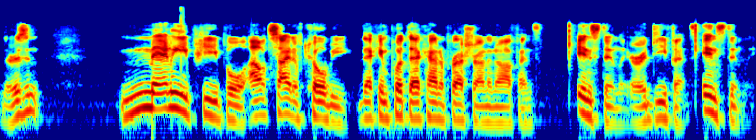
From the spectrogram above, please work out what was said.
There isn't many people outside of Coby that can put that kind of pressure on an offense instantly or a defense instantly.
